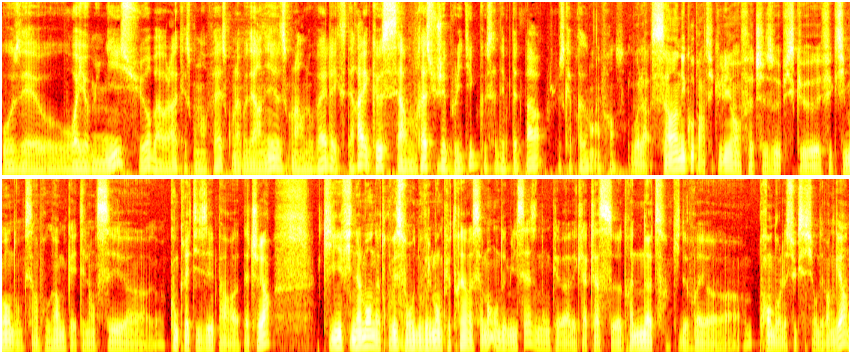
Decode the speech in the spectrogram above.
au Royaume-Uni sur bah voilà, qu'est-ce qu'on en fait, est-ce qu'on la modernise, est-ce qu'on la renouvelle, etc. Et que c'est un vrai sujet politique que ça n'est peut-être pas jusqu'à présent en France. Voilà, c'est un écho particulier en fait chez eux, puisque effectivement, donc c'est un programme qui a été lancé, euh, concrétisé par euh, Thatcher, qui finalement n'a trouvé son renouvellement que très récemment, en 2016, donc euh, avec la classe Dreadnought qui devrait prendre la succession des Vanguard.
